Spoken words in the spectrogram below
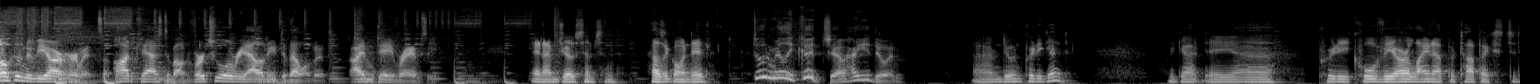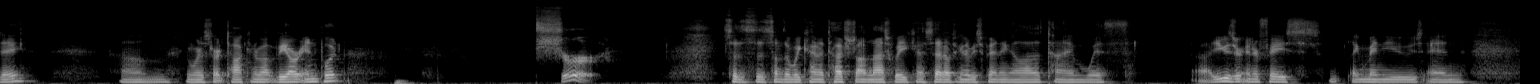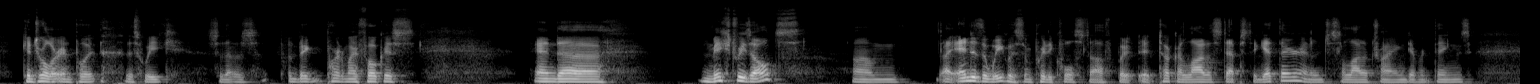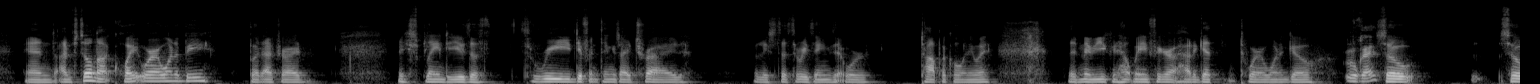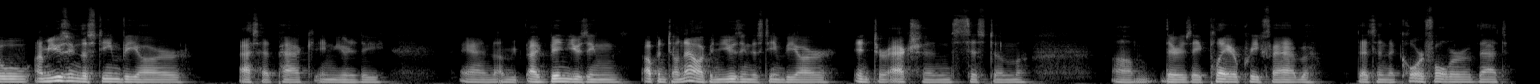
Welcome to VR Hermits, a podcast about virtual reality development. I'm Dave Ramsey. And I'm Joe Simpson. How's it going, Dave? Doing really good, Joe. How you doing? I'm doing pretty good. We got a uh, pretty cool VR lineup of topics today. Um, you want to start talking about VR input? Sure. So this is something we kind of touched on last week. I said I was going to be spending a lot of time with uh, user interface, like menus and controller input this week. So that was a big part of my focus. And uh, mixed results. Um, I ended the week with some pretty cool stuff, but it took a lot of steps to get there and just a lot of trying different things. And I'm still not quite where I want to be, but after I explained to you the three different things I tried, at least the three things that were topical anyway, that maybe you can help me figure out how to get to where I want to go. Okay. So, so I'm using the Steam VR asset pack in Unity, and I'm, I've been using up until now. I've been using the Steam VR interaction system. Um, there's a player prefab that's in the core folder of that,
